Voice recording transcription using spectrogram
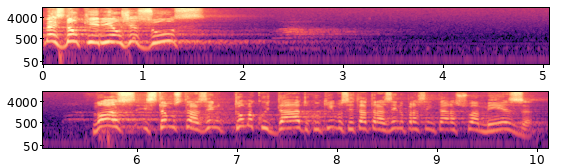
mas não queriam Jesus. Nós estamos trazendo, toma cuidado com quem você está trazendo para sentar à sua mesa.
